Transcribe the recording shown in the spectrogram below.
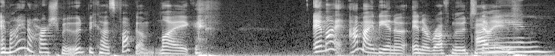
am I in a harsh mood because fuck him. Like am I I might be in a in a rough mood tonight. I mean,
